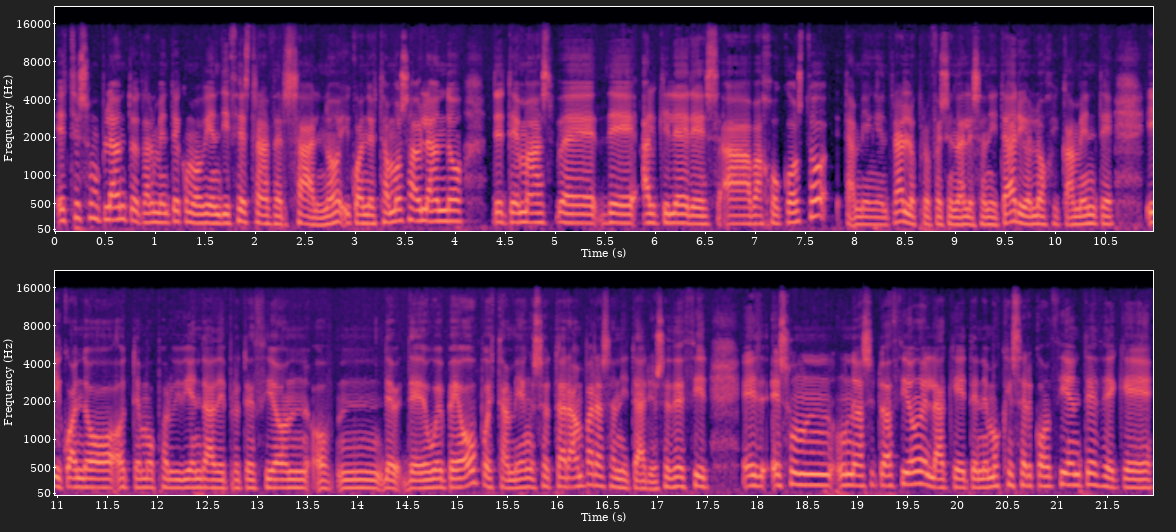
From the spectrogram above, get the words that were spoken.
Este es un plan totalmente, como bien dices, transversal, ¿no? Y cuando estamos hablando de temas eh, de alquileres a bajo costo, también entran los profesionales sanitarios, lógicamente. Y cuando optemos por vivienda de protección mm, de, VPO, pues también eso estarán para sanitarios. Es decir, es, una situación en la que tenemos que ser conscientes de que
